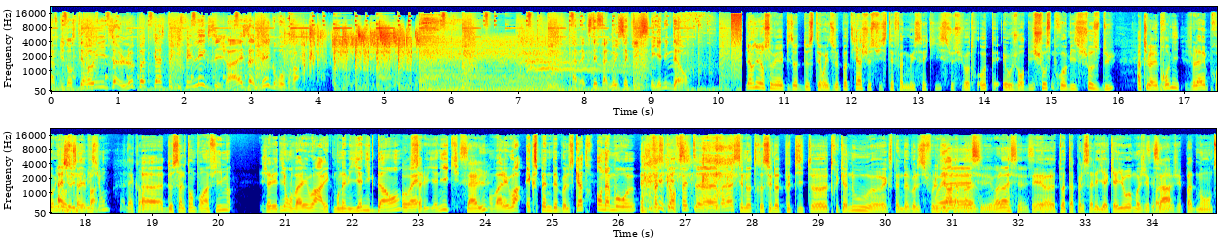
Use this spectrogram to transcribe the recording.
Bienvenue dans Stéroïdes, le podcast qui fait l'exégèse des gros bras. Avec Stéphane Moïsakis et Yannick Dahan. Bienvenue dans ce nouvel épisode de Stéroïdes, le podcast. Je suis Stéphane Moïsakis, je suis votre hôte et aujourd'hui, chose promise, chose due. Ah, tu l'avais promis Je l'avais promis Ah, dans je une savais pas. émission Ah, D'accord. euh, de Sale Temps pour un film. J'avais dit, on va aller voir avec mon ami Yannick Dahan. Ouais. Salut Yannick. Salut. On va aller voir Expendables 4 en amoureux. Parce qu'en fait, euh, voilà, c'est notre, c'est notre petit euh, truc à nous, euh, Expendables, il faut le dire à la Ouais, base. C'est voilà, c'est. Et euh, toi, t'appelles ça les Yakayo. Moi, j'ai pas, j'ai pas de nom.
